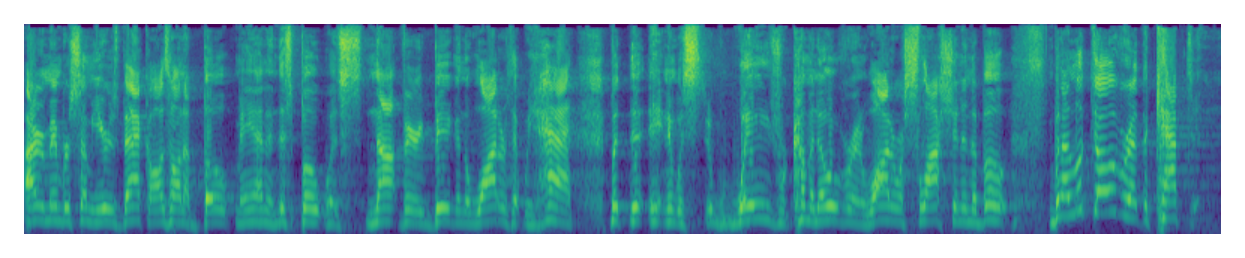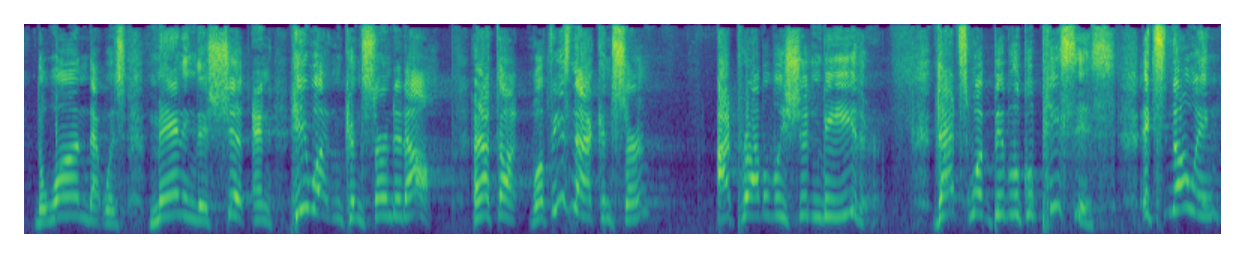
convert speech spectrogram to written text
I remember some years back, I was on a boat, man, and this boat was not very big in the water that we had, but the, and it was waves were coming over and water was sloshing in the boat. But I looked over at the captain, the one that was manning this ship, and he wasn't concerned at all. And I thought, well, if he's not concerned, I probably shouldn't be either. That's what biblical peace is. It's knowing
